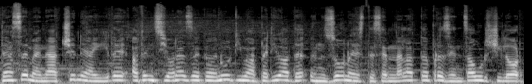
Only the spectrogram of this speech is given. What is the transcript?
De asemenea, CNAIR atenționează că în ultima perioadă în zonă este semnalată prezența urșilor,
